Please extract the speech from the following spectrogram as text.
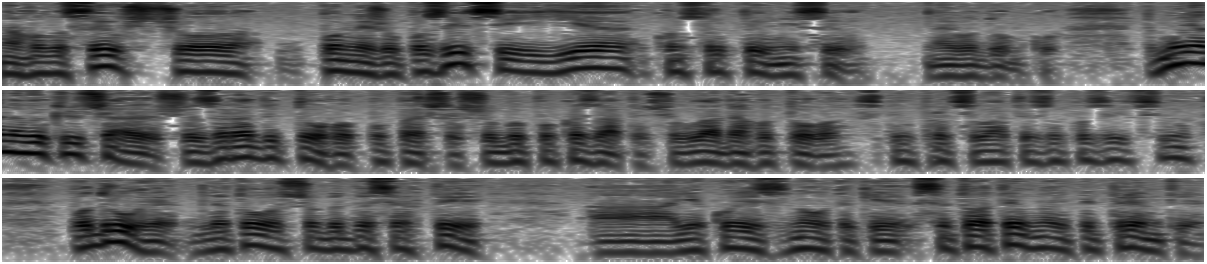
наголосив, що поміж опозиції є конструктивні сили, на його думку. Тому я не виключаю, що заради того, по-перше, щоб показати, що влада готова співпрацювати з опозицією. По-друге, для того, щоб досягти а, якоїсь знов таки ситуативної підтримки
